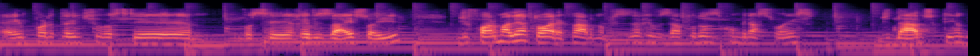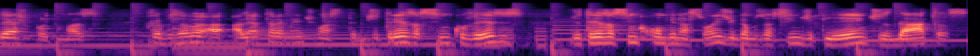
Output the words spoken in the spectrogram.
é importante você você revisar isso aí de forma aleatória. Claro, não precisa revisar todas as combinações de dados que tem o dashboard, mas revisando aleatoriamente umas de três a cinco vezes, de três a cinco combinações, digamos assim, de clientes, datas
